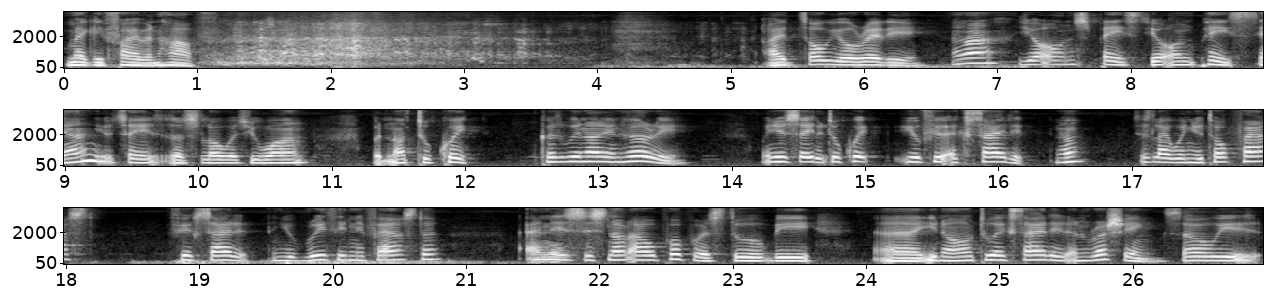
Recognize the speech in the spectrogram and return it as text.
Make it five and a half. I told you already, huh? Your own space, your own pace, yeah? You say it as slow as you want, but not too quick, because we're not in hurry. When you say too quick, you feel excited, you know? Just like when you talk fast, you feel excited, and you breathe in faster, and it's, it's not our purpose to be, uh, you know, too excited and rushing. So we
